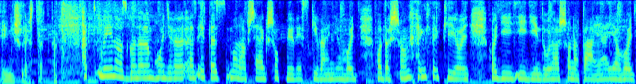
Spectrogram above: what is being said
én is részt vettem. Hát én azt gondolom, hogy ezért ez manapság sok művész kívánja, hogy adasson meg neki, hogy, hogy így, így indulhasson a pályája, hogy,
